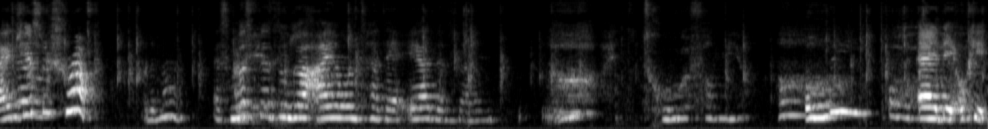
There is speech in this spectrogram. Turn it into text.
Eine. Hier ist ein Shrub. Warte mal. Es müsste sogar eine unter der Erde sein. Eine Truhe von mir. Oh. Äh, nee, okay.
